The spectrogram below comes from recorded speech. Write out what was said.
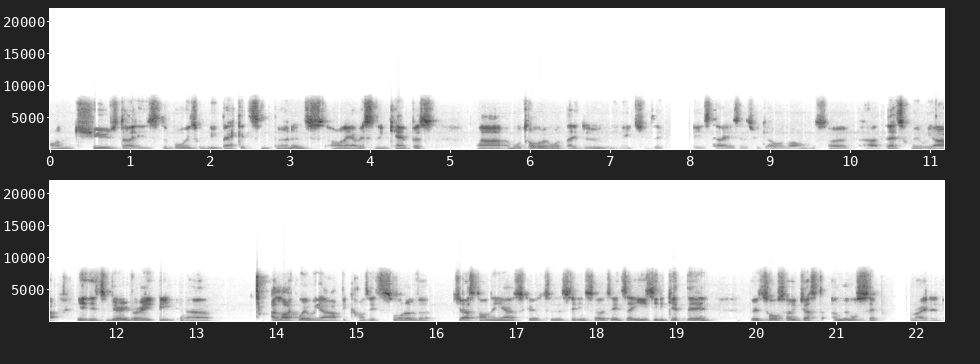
on Tuesdays, the boys will be back at St Bernard's on our Essendon campus, uh, and we'll talk about what they do in each of the these days as we go along. So uh, that's where we are. It, it's very, very, uh, I like where we are because it's sort of just on the outskirts of the city. So it's, it's easy to get there, but it's also just a little separated.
